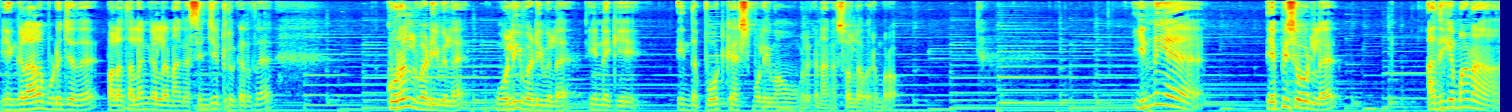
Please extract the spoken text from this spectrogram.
எங்களால் முடிஞ்சதை பல தளங்களில் நாங்கள் செஞ்சிட்ருக்கிறத இருக்கிறத குரல் வடிவில் ஒலி வடிவில் இன்னைக்கு இந்த போட்காஸ்ட் மூலியமாகவும் உங்களுக்கு நாங்கள் சொல்ல விரும்புகிறோம் இன்னைய எபிசோடில் அதிகமாக நான்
